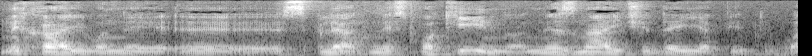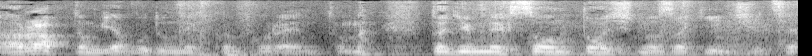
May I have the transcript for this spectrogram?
Нехай вони е, сплять неспокійно, не знаючи, де я піду. А раптом я буду в них конкурентом. Тоді в них сон точно закінчиться.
